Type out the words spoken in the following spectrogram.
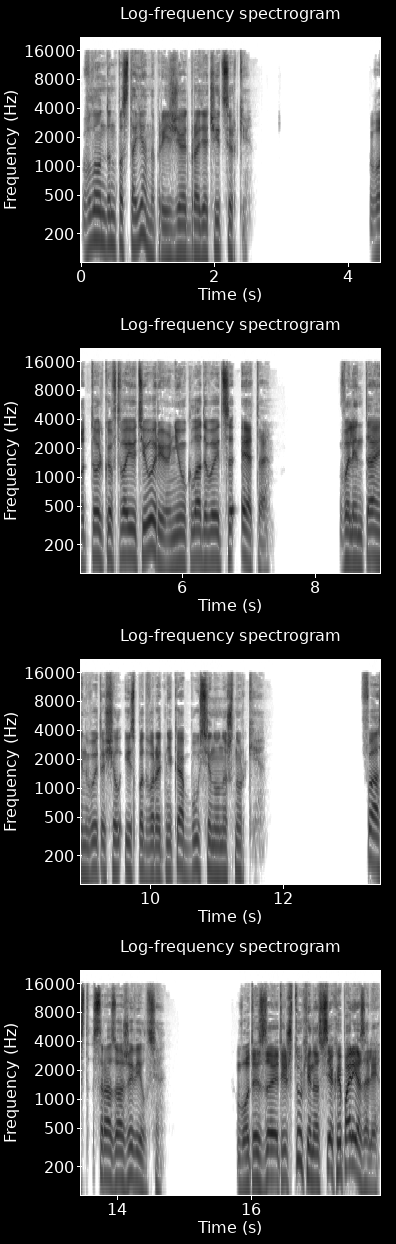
«В Лондон постоянно приезжают бродячие цирки». «Вот только в твою теорию не укладывается это». Валентайн вытащил из-под воротника бусину на шнурке. Фаст сразу оживился. Вот из-за этой штуки нас всех и порезали!»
